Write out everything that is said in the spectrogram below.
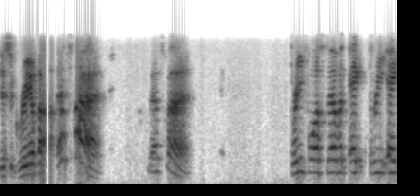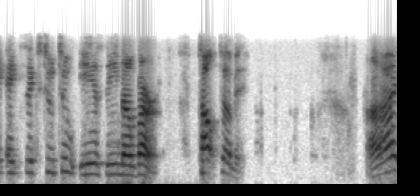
disagree about? That's fine. That's fine. Three four seven eight three eight eight six two two is the number. Talk to me. All right.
